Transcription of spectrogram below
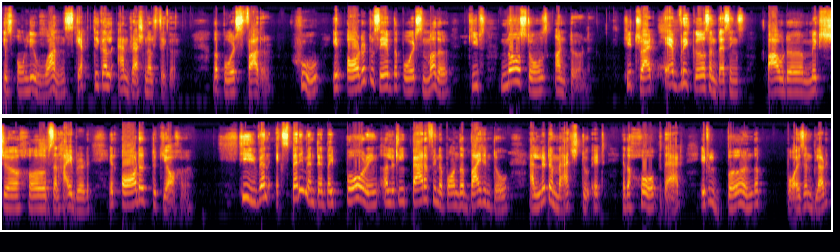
is only one skeptical and rational figure, the poet's father, who, in order to save the poet's mother, keeps no stones unturned. He tried every curse and blessings, powder, mixture, herbs, and hybrid, in order to cure her. He even experimented by pouring a little paraffin upon the bitten toe and lit a match to it in the hope that it will burn the poison blood,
